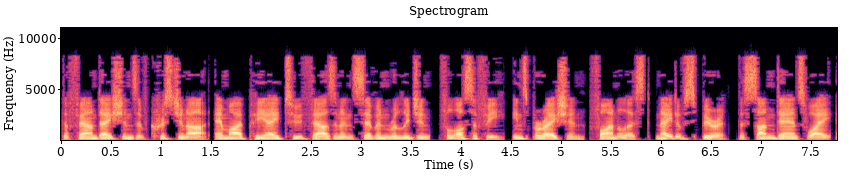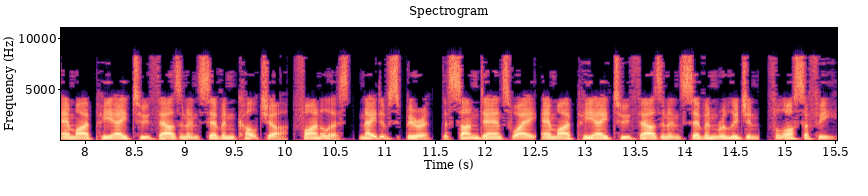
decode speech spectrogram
The Foundations of Christian Art MIPA 2007 Religion, Philosophy, Inspiration Finalist Native Spirit, The Sun Dance Way MIPA 2007 Culture Finalist Native Spirit, The Sun Dance Way MIPA 2007 Religion, Philosophy,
